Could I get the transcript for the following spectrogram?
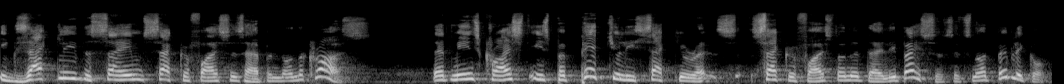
exactly the same sacrifice as happened on the cross. That means Christ is perpetually sacrificed on a daily basis. It's not biblical.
